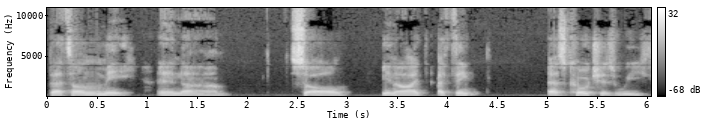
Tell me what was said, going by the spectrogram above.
that's on me. And um, so you know I, I think as coaches we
